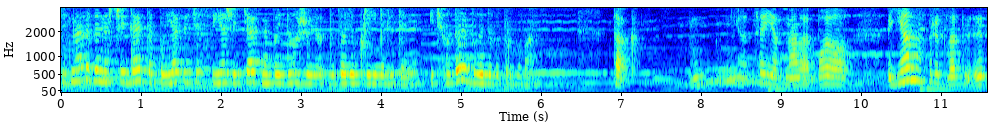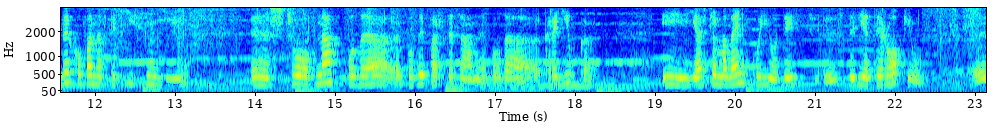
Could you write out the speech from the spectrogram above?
чи знали ви на що йдете, пов'язуючи своє життя з небайдужою до долі України людини? І чи готові були до випробувань? Так, це я знала, бо я, наприклад, вихована в такій сім'ї, е, що в нас були, були партизани, була краївка. І я ще маленькою, десь е, з 9 років, е,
